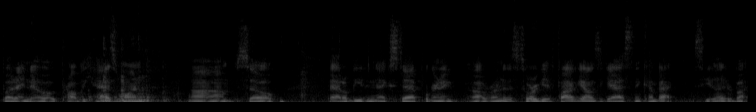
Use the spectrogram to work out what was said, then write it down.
but I know it probably has one. Um, so that'll be the next step. We're gonna uh, run to the store, get five gallons of gas, and then come back. See you later, bye.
